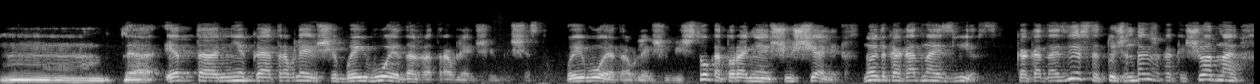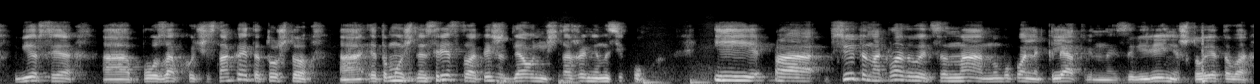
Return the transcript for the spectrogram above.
это некое отравляющее, боевое даже отравляющее вещество. Боевое отравляющее вещество, которое они ощущали. Но это как одна из версий. Как одна из версий, точно так же, как еще одна версия а, по запаху чеснока, это то, что а, это мощное средство, опять же, для уничтожения насекомых. И а, все это накладывается на, ну, буквально клятвенное заверение, что этого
